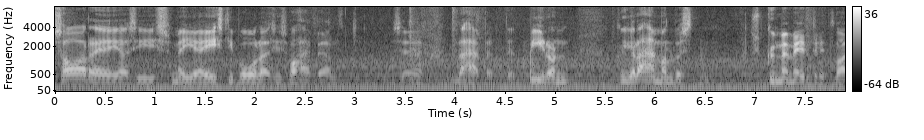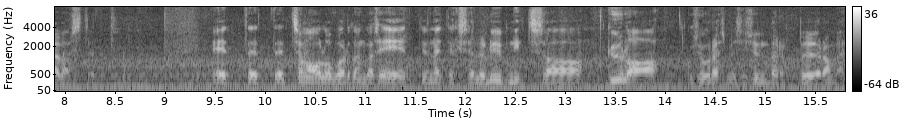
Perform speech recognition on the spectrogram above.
saare ja siis meie Eesti poole siis vahepealt see läheb, et, et piir on kõige lähemal vist kümme meetrit laevast, et et, et, et sama olukord on ka see, et ju näiteks selle Lübnitsa küla, kusjuures me siis ümber pöörame,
